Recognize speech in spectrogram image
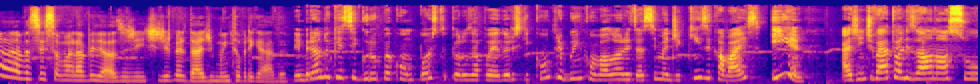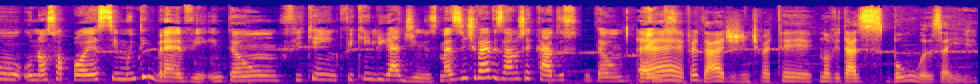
Ah, vocês são maravilhosos, gente. De verdade, muito obrigada. Lembrando que esse grupo é composto pelos apoiadores que contribuem com valores acima de 15 kawais e a gente vai atualizar o nosso, o nosso Apoia-se muito em breve. Então fiquem, fiquem ligadinhos. Mas a gente vai avisar nos recados. Então é, É, isso. é verdade. A gente vai ter novidades boas aí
